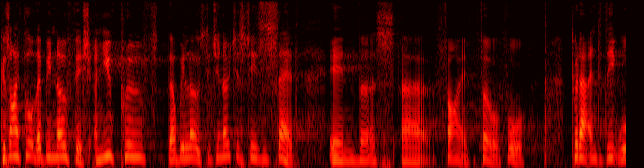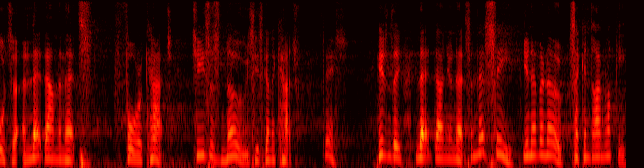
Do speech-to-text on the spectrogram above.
Because I thought there'd be no fish, and you've proved there'll be loads. Did you notice Jesus said in verse uh, 5, 4, 4, put out into deep water and let down the nets for a catch? Jesus knows he's going to catch fish. He doesn't say, let down your nets and let's see. You never know. Second time lucky.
